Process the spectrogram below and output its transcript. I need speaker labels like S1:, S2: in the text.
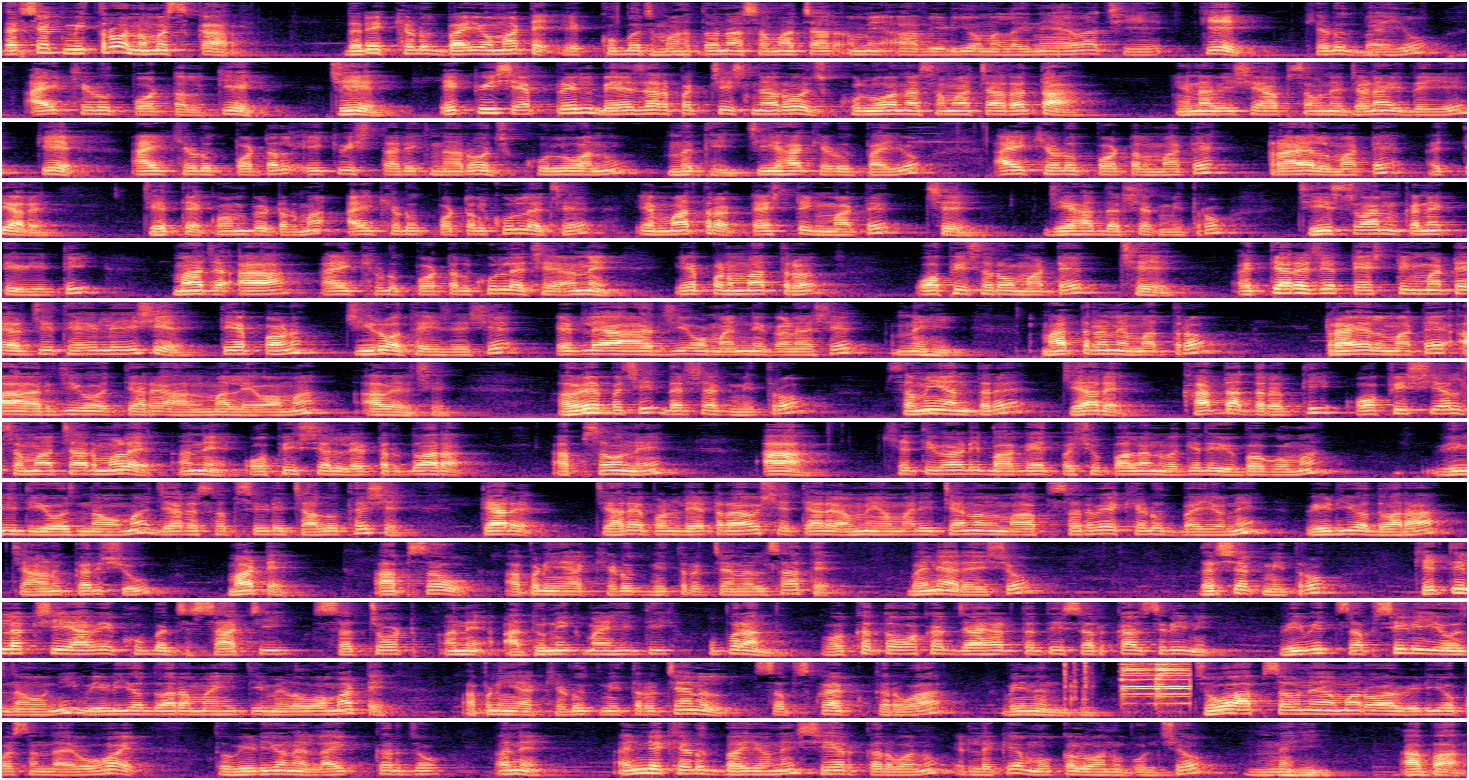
S1: દર્શક મિત્રો, નમસ્કાર. દરેક ખેડૂત ભાઈઓ માટે એક ખૂબ જ મહત્વના સમાચાર અમે આ વિડીયોમાં લઈને આવ્યા છીએ કે, ખેડૂત ભાઈઓ, આઈ ખેડૂત પોર્ટલ કે, જે એકવીસ એપ્રિલ બે હજાર પચીસના રોજ ખુલવાના સમાચાર હતા, એના વિશે આપ સૌને જણાવી દઈએ કે, આઈ ખેડૂત પોર્ટલ એકવીસ તારીખના રોજ ખુલવાનું નથી. જી હા, ખેડૂત ભાઈઓ, આઈ ખેડૂત પોર્ટલ માટે, ટ્રાયલ માટે અત્યારે જે તે કોમ્પ્યુટરમાં આઈ ખેડૂત પોર્ટલ ખુલે છે, એ માત્ર ટેસ્ટિંગ માટે છે. જે હા, દર્શક મિત્રો, જી સ્વાન કનેક્ટિવિટીમાં જ આ આઈ ખેડૂત પોર્ટલ ખુલે છે અને એ પણ માત્ર ઓફિસરો માટે છે. અત્યારે જે ટેસ્ટિંગ માટે અરજી થયેલી છે, તે પણ ઝીરો થઈ જશે એટલે આ અરજીઓ માન્ય ગણાશે નહીં. માત્ર ને માત્ર ટ્રાયલ માટે આ અરજીઓ અત્યારે હાલમાં લેવામાં આવે છે. હવે પછી દર્શક મિત્રો, સમયાંતરે જ્યારે ખાતા તરફથી ઓફિશિયલ સમાચાર મળે અને ઓફિશિયલ લેટર દ્વારા આપ સૌને આ ખેતીવાડી, બાગાયત, પશુપાલન વગેરે વિભાગોમાં વિવિધ યોજનાઓમાં જ્યારે સબસિડી ચાલુ થશે, ત્યારે જ્યારે પણ લેટર આવશે, ત્યારે અમે અમારી ચેનલમાં આપ સર્વે ખેડૂત ભાઈઓને વીડિયો દ્વારા જાણ કરીશું. માટે આપ સૌ આપણી આ ખેડૂત મિત્ર ચેનલ સાથે બન્યા રહેશો. દર્શક મિત્રો, ખેતીલક્ષી આવી ખૂબ જ સાચી, સચોટ અને આધુનિક માહિતી ઉપરાંત વખતો વખત જાહેર થતી સરકારશ્રીની વિવિધ સબસિડી યોજનાઓની વીડિયો દ્વારા માહિતી મેળવવા માટે આપણી આ ખેડૂત મિત્ર ચેનલ સબસ્ક્રાઇબ કરવા વિનંતી. જો આપ સૌને અમારો આ વીડિયો પસંદ આવ્યો હોય, તો વિડીયોને લાઇક કરજો અને અન્ય ખેડૂત ભાઈઓને શેર કરવાનું એટલે કે મોકલવાનું ભૂલશો નહીં. આભાર.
